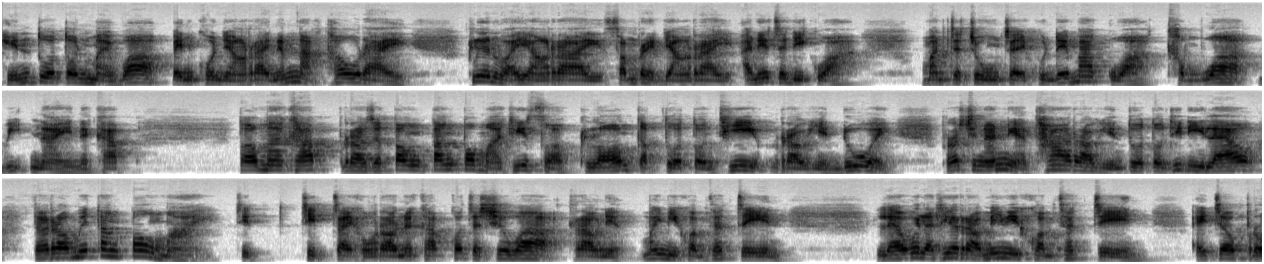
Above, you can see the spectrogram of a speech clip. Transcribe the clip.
เห็นตัวตนใหม่ว่าเป็นคนอย่างไรน้ำหนักเท่าไหร่ เคลื่อนไหวอย่างไรสำเร็จอย่างไร อันนี้จะดีกว่า มันจะจูงใจคุณได้มากกว่าคำว่าวินัยนะครับต่อมาครับเราจะต้องตั้งเป้าหมายที่สอดคล้องกับตัวตนที่เราเห็นด้วย เพราะฉะนั้นเนี่ยถ้าเราเห็นตัวตนที่ดีแล้ว แต่เราไม่ตั้งเป้าหมาย จิต จิตใจของเรานะครับ ก็จะเชื่อว่าเราเนี่ยไม่มีความชัดเจน แล้วเวลาที่เราไม่มีความชัดเจน ไอ้เจ้าโปร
